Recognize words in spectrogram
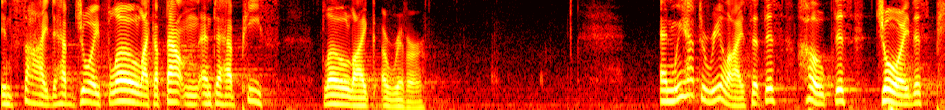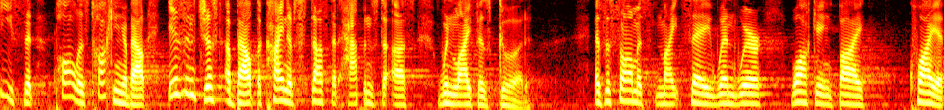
inside, to have joy flow like a fountain, and to have peace flow like a river. And we have to realize that this hope, this joy, this peace that Paul is talking about isn't just about the kind of stuff that happens to us when life is good. As the psalmist might say, when we're walking by quiet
